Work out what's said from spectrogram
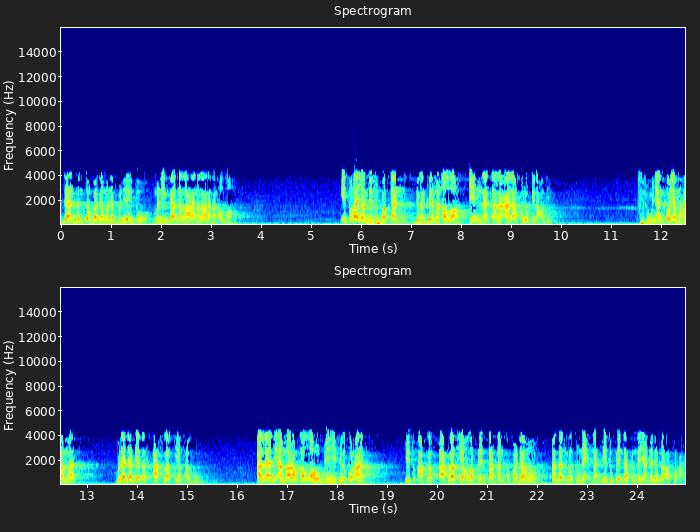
dan bentuk bagaimana beliau itu meninggalkan larangan-larangan Allah. Itulah yang disebutkan dengan firman Allah, "Innaka la'ala khuluqin 'adzim." Sesungguhnya engkau ya Muhammad berada di atas akhlak yang agung. Allah diamarakallahu bihi fil Quran. Yaitu akhlak-akhlak yang Allah perintahkan kepadamu agar engkau tunaikan, yaitu perintah-perintah yang ada dalam Al-Qur'an.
